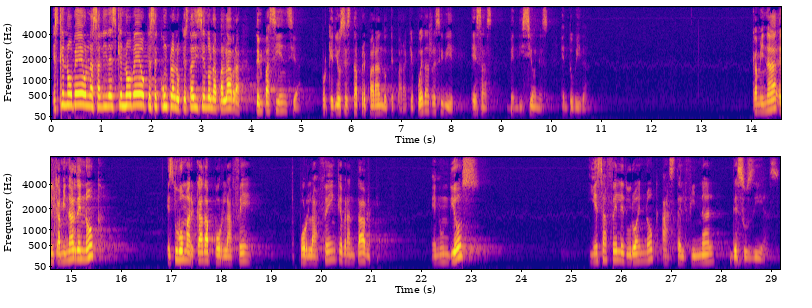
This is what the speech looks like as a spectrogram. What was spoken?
Es que no veo la salida, es que no veo que se cumpla lo que está diciendo la palabra. Ten paciencia, porque Dios está preparándote para que puedas recibir esas bendiciones en tu vida. El caminar de Enoch estuvo marcada por la fe, por la fe inquebrantable en un Dios. Y esa fe le duró a Enoch hasta el final de sus días.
